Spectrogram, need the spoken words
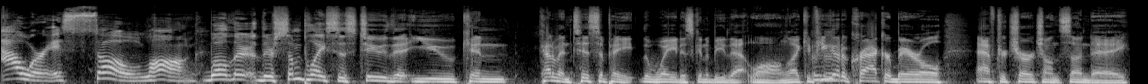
hour is so long. Well, there there's some places too that you can kind of anticipate the wait is going to be that long. Like if you Mhm. go to Cracker Barrel after church on Sunday,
